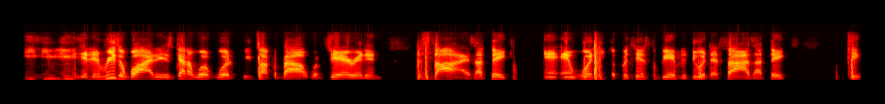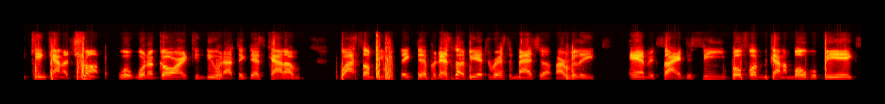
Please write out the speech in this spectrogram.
you, you, the reason why is kind of what, what we talk about with Jared and the size. I think and, and, what he could potentially be able to do at that size. I think can, can kind of trump what, what a guard can do, and I think that's kind of why some people think that. But that's going to be an interesting matchup. I really am excited to see both of them kind of mobile bigs.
